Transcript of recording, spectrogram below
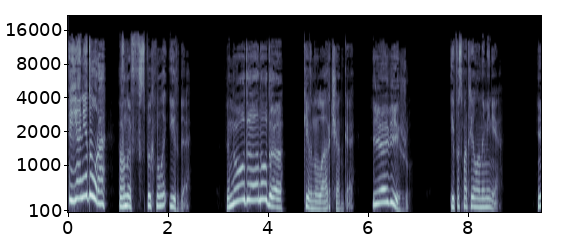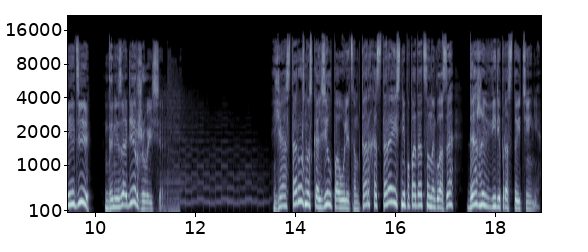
«Я не дура!» — вновь вспыхнула Ирда. «Ну да, ну да», — кивнула Арчанка. «Я вижу». И посмотрела на меня. «Иди, да не задерживайся». Я осторожно скользил по улицам Тарха, стараясь не попадаться на глаза даже в виде простой тени.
